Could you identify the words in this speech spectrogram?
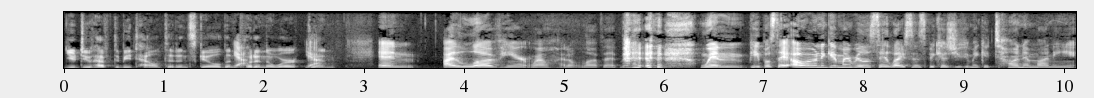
you do have to be talented and skilled and Yeah. put in the work Yeah. and And I love hearing, well, I don't love it, but when people say, oh, I want to get my real estate license because you can make a ton of money.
